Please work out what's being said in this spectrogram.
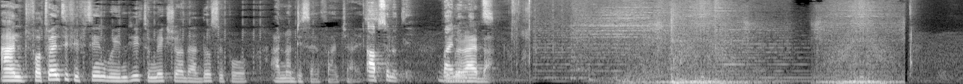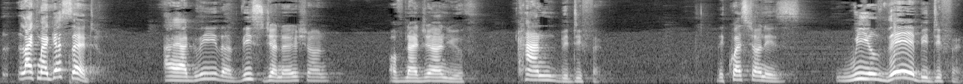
And for 2015, we need to make sure that those people are not disenfranchised. Absolutely. By we'll be no right means. back. Like my guest said, I agree that this generation of Nigerian youth can be different. The question is, will they be different?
